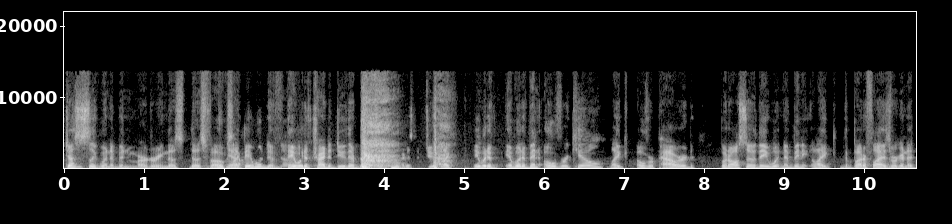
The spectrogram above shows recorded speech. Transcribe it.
Justice League wouldn't have been murdering those those folks. Yeah. Like they would have they would have tried to do their best to try to subdue- like it would have it would have been overkill, like overpowered, but also they wouldn't have been like the butterflies were gonna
